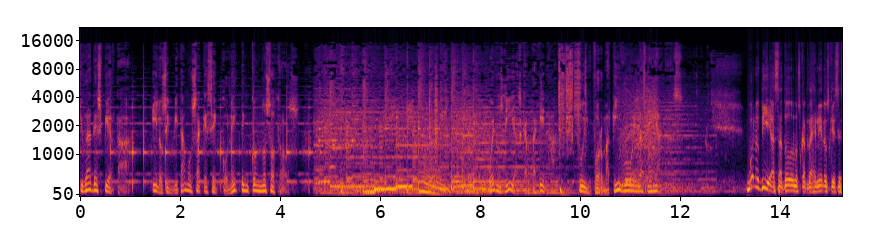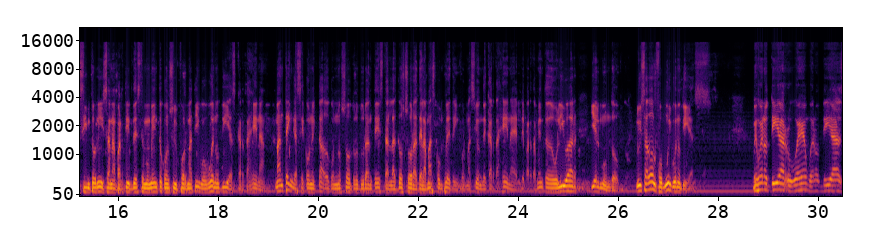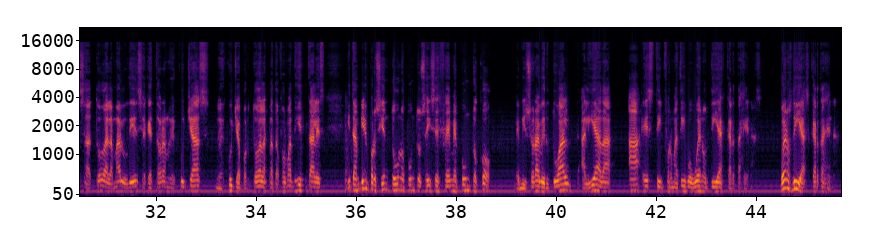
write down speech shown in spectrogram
Ciudad despierta y los invitamos a que se conecten con nosotros. Buenos días, Cartagena. Su informativo en las mañanas. Buenos días a todos los cartageneros que se sintonizan a partir de este momento con su informativo Buenos días Cartagena. Manténgase conectado con nosotros durante estas las dos horas de la más completa información de Cartagena, el departamento de Bolívar y el mundo. Luis Adolfo, muy buenos días. Muy buenos días, Rubén. Buenos días a toda la mala audiencia que a esta hora nos escuchas, nos escucha por todas las plataformas digitales y también por 101.6 fm.co, emisora virtual aliada a este informativo Buenos Días Cartagena. Buenos días, Cartagena.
